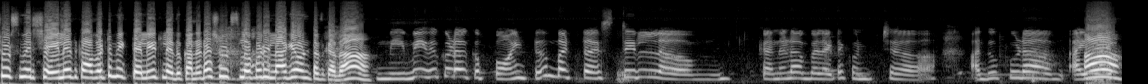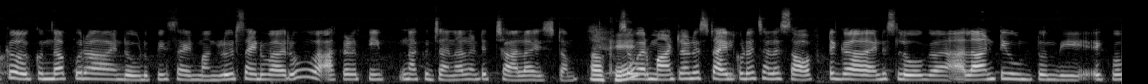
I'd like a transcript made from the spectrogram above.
షూట్స్ మీరు చేయలేదు కాబట్టి మీకు తెలియట్లేదు. కన్నడ షూట్స్లో కూడా ఇలాగే ఉంటది కదా. మేబీ ఇది కూడా ఒక పాయింట్ బట్ స్టిల్ కన్నడ అబ్బాయిలు అయితే కొంచెం అది కూడా I like Kundapura and Udupi side Mangaluru side వారు అక్కడ నాకు జనాలు అంటే చాలా ఇష్టం. సో వారు మాట్లాడే స్టైల్ కూడా చాలా సాఫ్ట్గా అండ్ స్లోగా అలాంటివి ఉంటుంది. ఎక్కువ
